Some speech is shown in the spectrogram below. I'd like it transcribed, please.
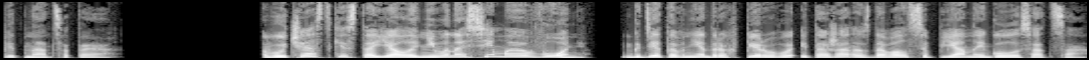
15. В участке стояла невыносимая вонь. Где-то в недрах первого этажа раздавался пьяный голос отца.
